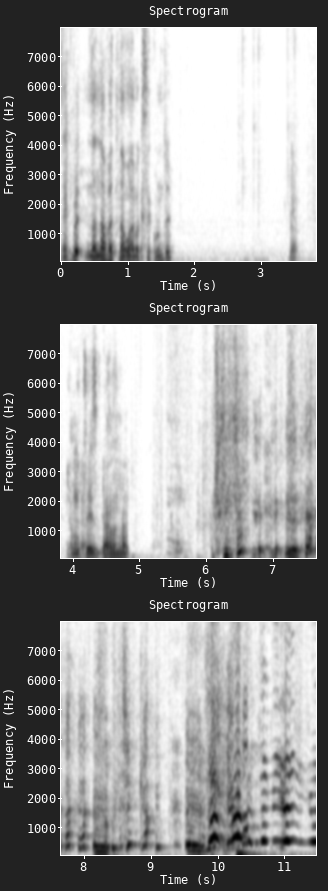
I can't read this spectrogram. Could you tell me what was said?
Jakby na, nawet na ułamek sekundy? Czemu to jest wełna? Uciekaj! Zabiłeś go!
